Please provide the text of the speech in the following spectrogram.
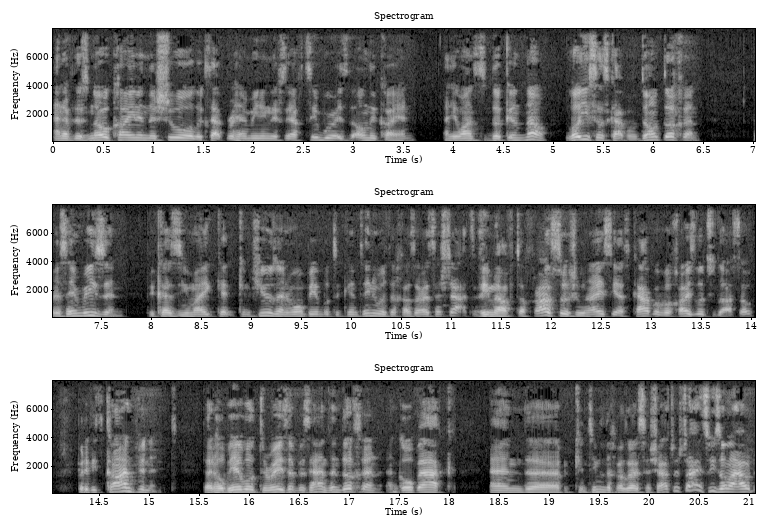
and if there's no kayin in the shul except for him, meaning the Shliach Tzibur is the only kayin, and he wants to dukken, no, lo yisas kapu, don't dukken. For the same reason, because you might get confused and won't be able to continue with the chazaras hashat. But if he's confident that he'll be able to raise up his hands and duchen and go back and uh, continue the Chazar Hashat so he's allowed.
